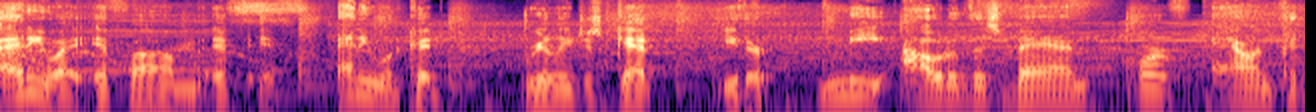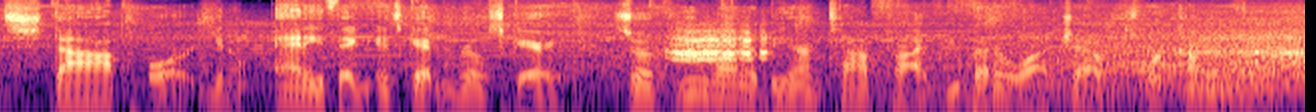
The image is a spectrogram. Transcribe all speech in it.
anyway, if um if if anyone could really just get either me out of this van or if Alan could stop or you know anything, it's getting real scary. So if you want to be on top five, you better watch out because we're coming for you.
